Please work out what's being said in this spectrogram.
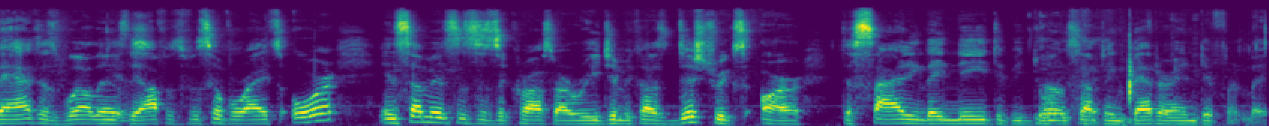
that as well as the Office for Civil Rights, or in some instances across our region, because districts are deciding they need to be doing Okay. something better and differently.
